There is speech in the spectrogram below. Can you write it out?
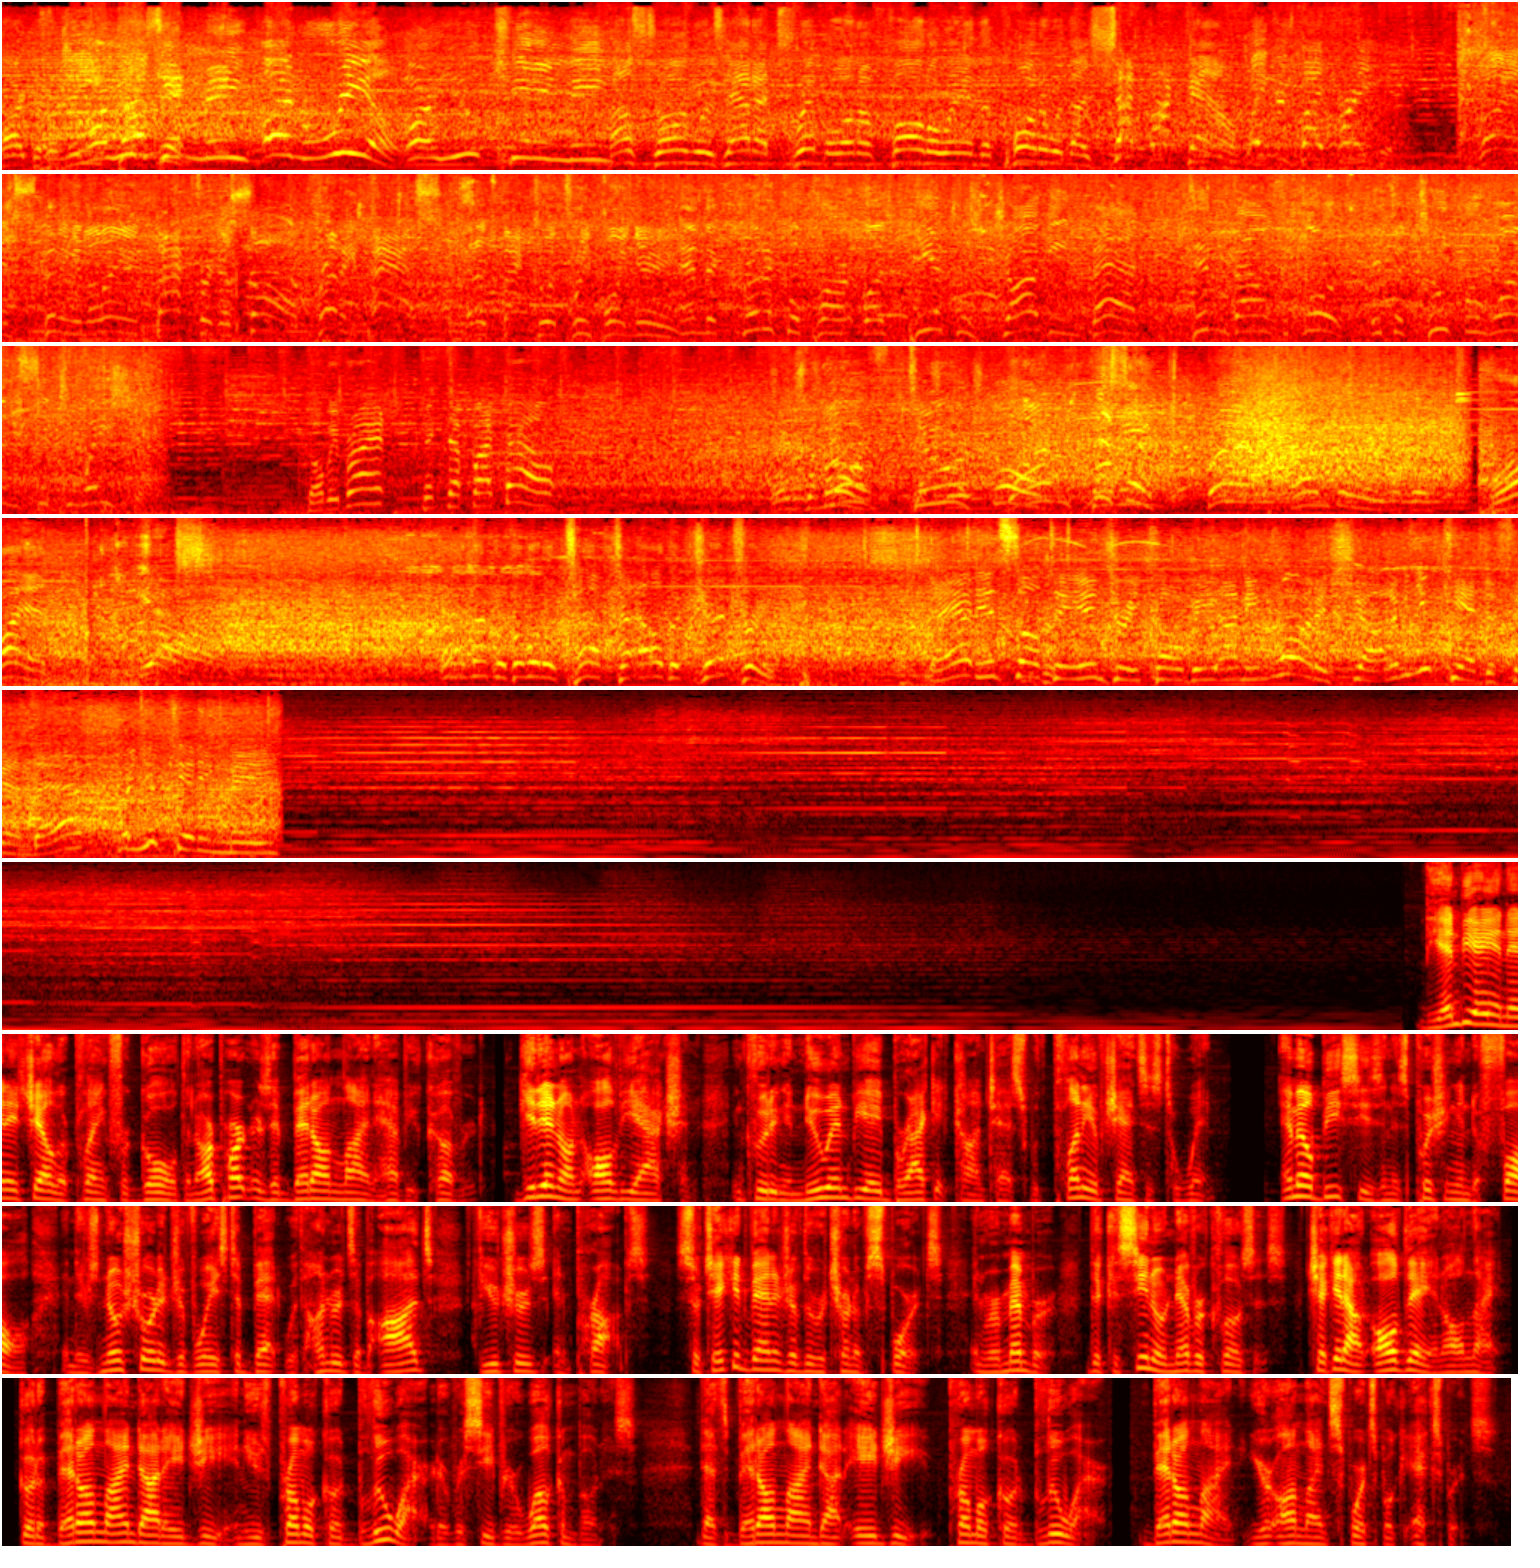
Hard to believe. Are you kidding me? Unreal. Are you kidding me? How strong was that? A triple on a fall away in the corner with a shot knocked down. Lakers by three. Ryan spinning in the lane. Back for Gasol. Pretty pass. And it's back to a three-point game. And the critical part was Pietrus jogging back. Didn't bounce the floor. It's a two-for-one situation. Kobe Bryant picked up by Bell. There's the move. Two, one, miss it. Bryant. Unbelievable. Bryant. Yes. And then with a little tap to Alvin Gentry. Add insult to injury, Kobe. I mean, what a shot. I mean, you can't defend that. Are you kidding me? The NBA and NHL are playing for gold, and our partners at BetOnline have you covered. Get in on all the action, including a new NBA bracket contest with plenty of chances to win. MLB season is pushing into fall, and there's no shortage of ways to bet with hundreds of odds, futures, and props. So take advantage of the return of sports, and remember, the casino never closes. Check it out all day and all night. Go to betonline.ag and use promo code BLUEWIRE to receive your welcome bonus. That's betonline.ag, promo code BLUEWIRE. Bet online, your online sportsbook experts.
